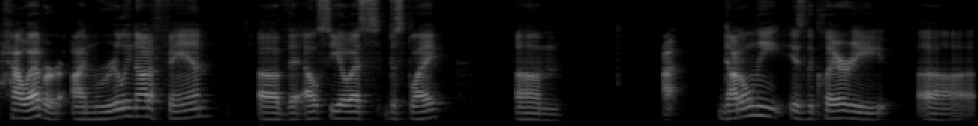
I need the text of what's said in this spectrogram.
However, I'm really not a fan of the LCOS display. Um, I, not only is the clarity uh,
